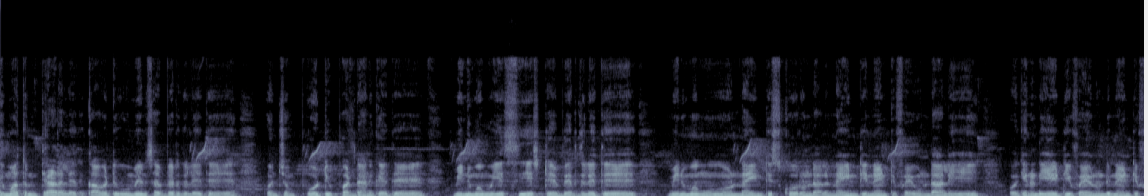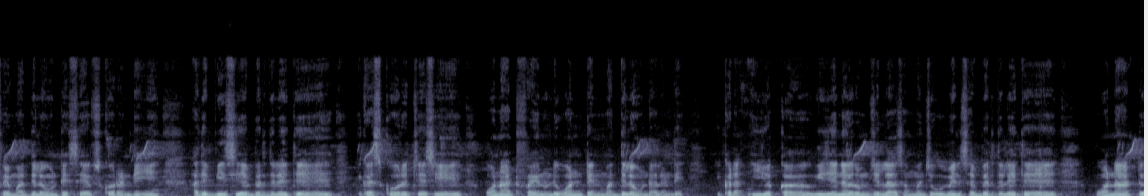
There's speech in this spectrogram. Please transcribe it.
ఏమాత్రం తేడా లేదు. కాబట్టి ఉమెన్స్ అభ్యర్థులు అయితే కొంచెం పోటీ పడడానికైతే మినిమం ఎస్సీ ఎస్టీ అభ్యర్థులు అయితే మినిమము నైంటీ స్కోర్ ఉండాలి. నైంటీ నైంటీ ఫైవ్ ఉండాలి. ఓకేనండి? ఎయిటీ ఫైవ్ నుండి నైంటీ ఫైవ్ మధ్యలో ఉంటే సేఫ్ స్కోర్ అండి. అదే బీసీ అభ్యర్థులు అయితే ఇక స్కోర్ వచ్చేసి వన్ నాట్ ఫైవ్ నుండి వన్ టెన్ మధ్యలో ఉండాలండి. ఇక్కడ ఈ యొక్క విజయనగరం జిల్లాకు సంబంధించి ఉమెన్స్ అభ్యర్థులు అయితే వన్ నాట్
